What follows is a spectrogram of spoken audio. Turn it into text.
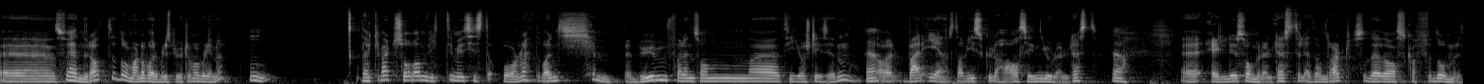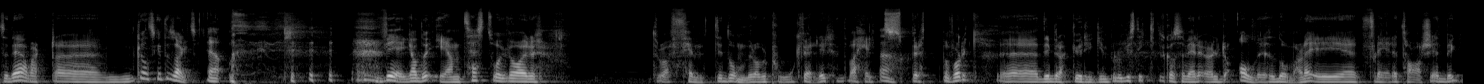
Eh, Så hender det at dommerne bare blir spurt om å bli med. Det har ikke vært så vanvittig mye de siste årene. Det var en kjempeboom for en sånn ti ti års tid siden. Ja. Var, hver eneste avis skulle ha sin juleøltest. Ja. Uh, Eller sommerøltest eller et eller annet rart. Så det å skaffe dommere til det har vært uh, ganske interessant. ja. VG hadde én test hvor vi var var 50 dommere over to kvelder. Det var helt sprøtt med folk. Eh, De brakk jo ryggen på logistikk. Du skal servere øl til alle disse dommerne i flere etasjer i et bygg.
